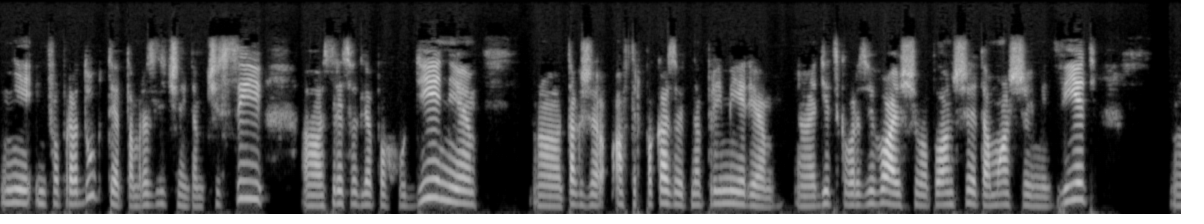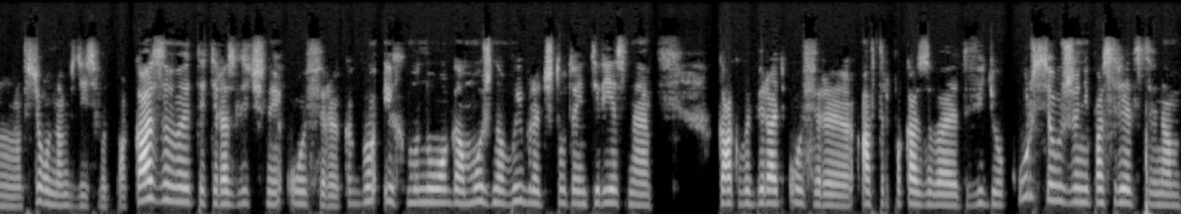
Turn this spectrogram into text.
не инфопродукты, это там различные там, часы, а, средства для похудения. А, также автор показывает на примере детского развивающего планшета «Маша и медведь». Все он нам здесь вот показывает, эти различные оферы. Как бы их много, можно выбрать что-то интересное. Как выбирать оферы, автор показывает в видеокурсе уже непосредственно.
